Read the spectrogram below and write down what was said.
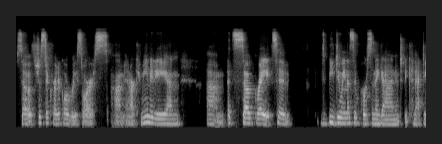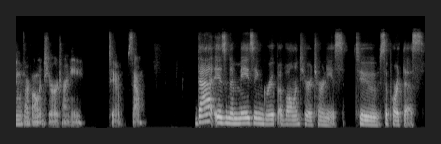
So it's just a critical resource um, in our community. And um, it's so great to, to be doing this in person again and to be connecting with our volunteer attorney too. So that is an amazing group of volunteer attorneys to support this.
